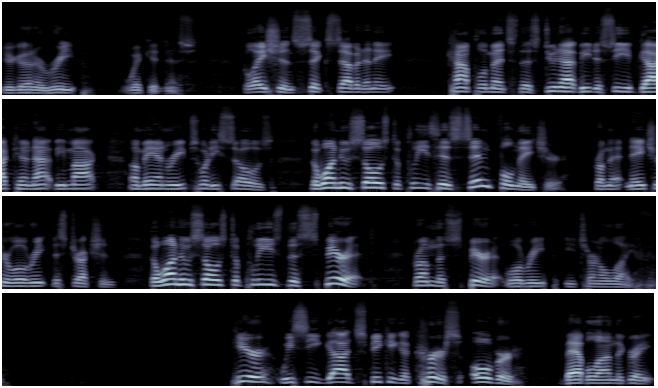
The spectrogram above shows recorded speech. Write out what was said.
you're going to reap wickedness. Galatians 6, 7, and 8 complements this. Do not be deceived. God cannot be mocked. A man reaps what he sows. The one who sows to please his sinful nature, from that nature will reap destruction. The one who sows to please the Spirit, from the Spirit will reap eternal life. Here we see God speaking a curse over Babylon the Great.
